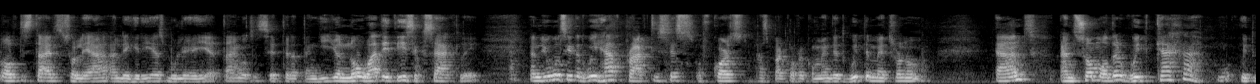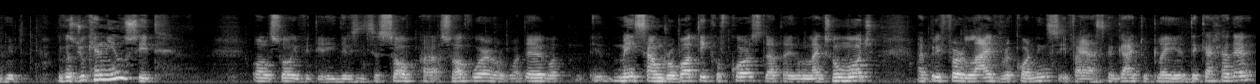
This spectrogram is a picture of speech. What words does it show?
all the styles, soleá, alegrías, bulería, tangos, etc., tanguillo, know what it is exactly. And you will see that we have practices, of course, as Paco recommended, with the metronome, and and some other with caja, with, with because you can use it also if it, if is a soft, uh, software or whatever. But it may sound robotic, of course, that I don't like so much. I prefer live recordings. If I ask a guy to play the caja there,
